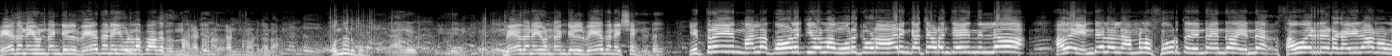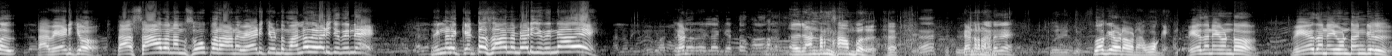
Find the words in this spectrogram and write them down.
വേദനയുണ്ടെങ്കിൽ വേദനയുള്ള ഭാഗത്ത് ഒന്നെടുത്തോ. വേദനയുണ്ടെങ്കിൽ വേദന ഇത്രയും നല്ല ക്വാളിറ്റിയുള്ള മുറുക്ക് ഇവിടെ ആരും കച്ചവടം ചെയ്യുന്നില്ല. അതെ എന്റെ അല്ല നമ്മളെ സുഹൃത്ത് എന്റെ എന്റെ എന്റെ സഹോദരിയുടെ കയ്യിലാണുള്ളത്. ആ മേടിച്ചോ. ആ സാധനം സൂപ്പറാണ്. മേടിച്ചുകൊണ്ട് നല്ലത് മേടിച്ചു തിന്നെ. നിങ്ങൾ കെട്ട സാധനം മേടിച്ചു തിന്നാതെ. രണ്ട്- രണ്ടെണ്ണം അമ്പത്. രണ്ടെണ്ണം. Okay okay. വേദനയുണ്ടോ? വേദനയുണ്ടെങ്കിൽ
